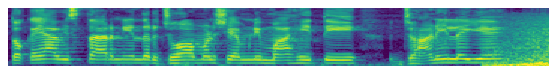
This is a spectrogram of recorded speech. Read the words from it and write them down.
તો કયા વિસ્તારની અંદર જોવા મળશે એમની માહિતી જાણી લઈએ.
